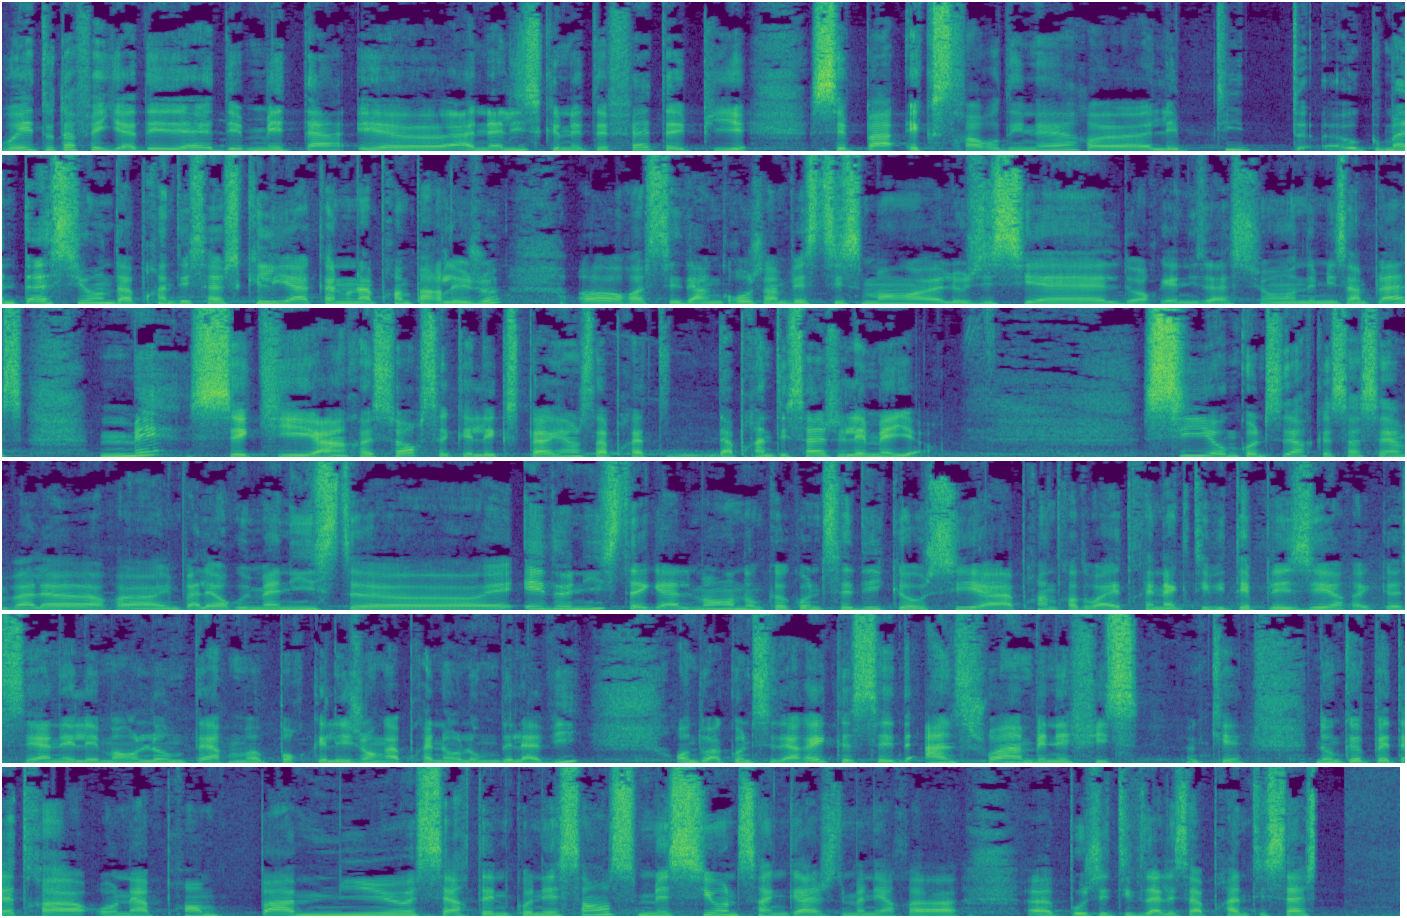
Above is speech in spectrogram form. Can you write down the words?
Oui, tout à fait. Il y a des, des méta-analyses qui ont été faites et puis c'est pas extraordinaire euh, les petites augmentations d'apprentissage qu'il y a quand on apprend par les jeux. Or, c'est un gros investissement euh, logiciel, d'organisation, de mise en place. Mais ce qui en ressort, c'est que l'expérience d'apprentissage elle est meilleure. Si on considère que ça c'est une valeur, euh, une valeur humaniste euh, et hédoniste également, donc qu'on se dit que aussi apprendre doit être une activité plaisir et que c'est un élément long terme pour que les gens apprennent au long de la vie, on doit considérer que c'est en soi un bénéfice. Ok, donc peut-être euh, on n'apprend pas mieux certaines connaissances, mais si on s'engage de manière euh, positive dans les apprentissages.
